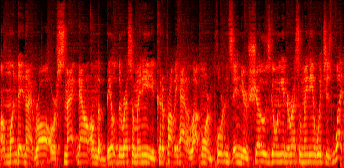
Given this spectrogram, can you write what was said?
on Monday Night Raw or SmackDown on the build to WrestleMania. You could have probably had a lot more importance in your shows going into WrestleMania, which is what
